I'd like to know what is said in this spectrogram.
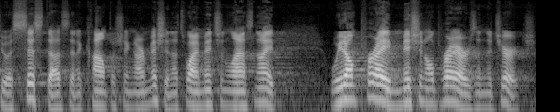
to assist us in accomplishing our mission. That's why I mentioned last night We don't pray missional prayers in the church.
